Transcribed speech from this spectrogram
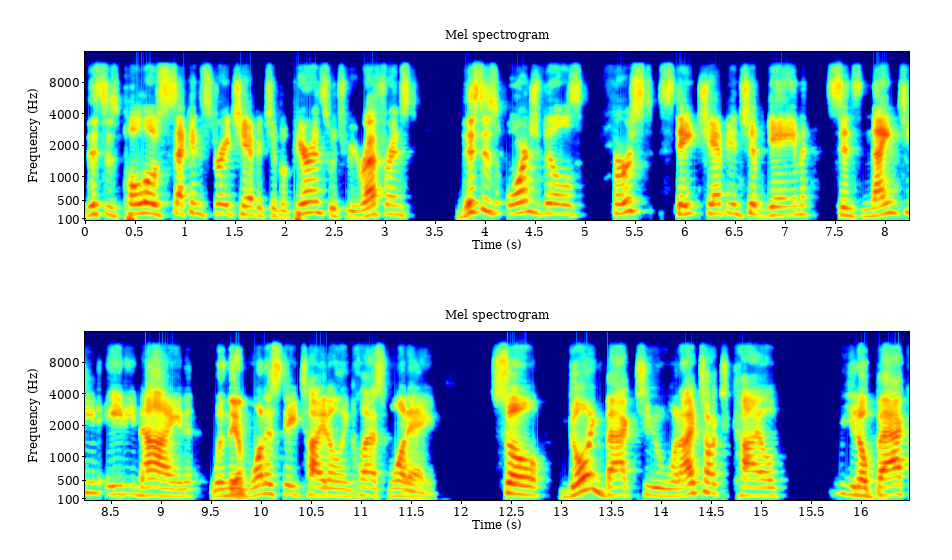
this is Polo's second straight championship appearance, which we referenced. This is Orangeville's first state championship game since 1989 when they yep. won a state title in Class 1A. So going back to when I talked to Kyle, you know, back,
